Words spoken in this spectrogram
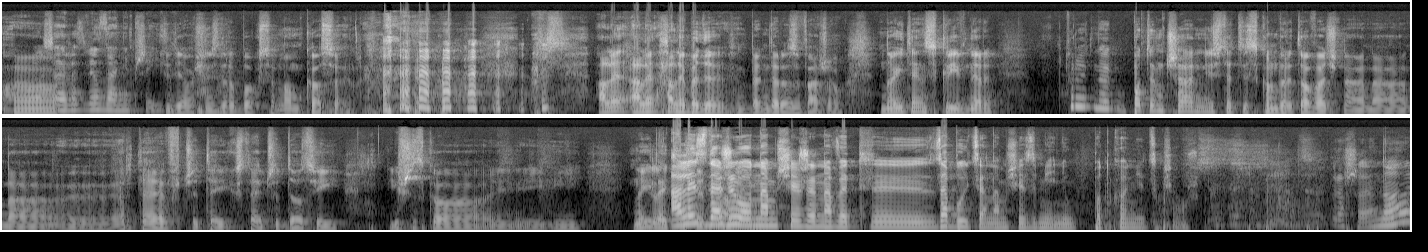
O, rozwiązanie przyjdzie. kiedy ja właśnie z Dropboxem mam kosę. ale, ale, ale będę, będę rozważał. No i ten Scrivener, który no, potem trzeba niestety skonwertować na, na, na e, RTF, czy TXT, czy DOS i, i wszystko i, i, no i leci Ale zdarzyło dalej. nam się, że nawet y, zabójca nam się zmienił pod koniec książki. Proszę, no,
